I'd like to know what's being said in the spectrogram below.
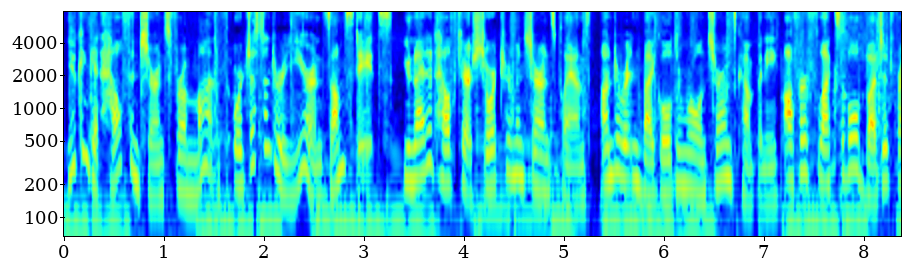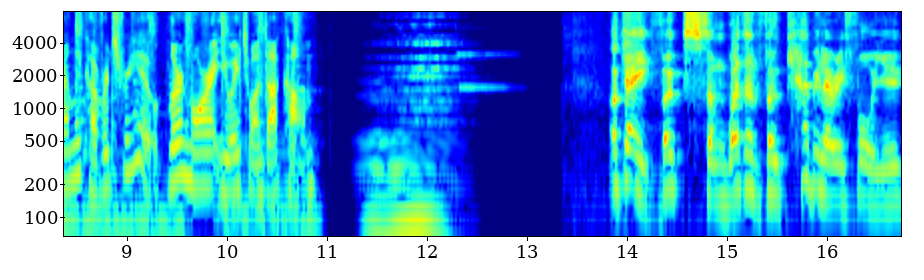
you can get health insurance for a month or just under a year in some states. United Healthcare short term insurance plans, underwritten by Golden Rule Insurance Company, offer flexible, budget friendly coverage for you. Learn more at uhone.com. Okay, folks, some weather vocabulary for you,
